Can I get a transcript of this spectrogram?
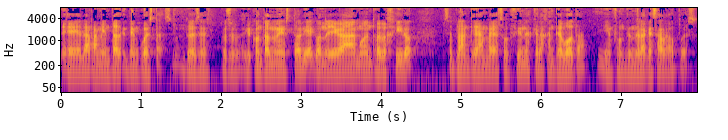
eh, la herramienta de encuestas. Entonces, pues ir contando una historia y cuando llega el momento del giro se plantean varias opciones que la gente vota y en función de la que salga, pues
